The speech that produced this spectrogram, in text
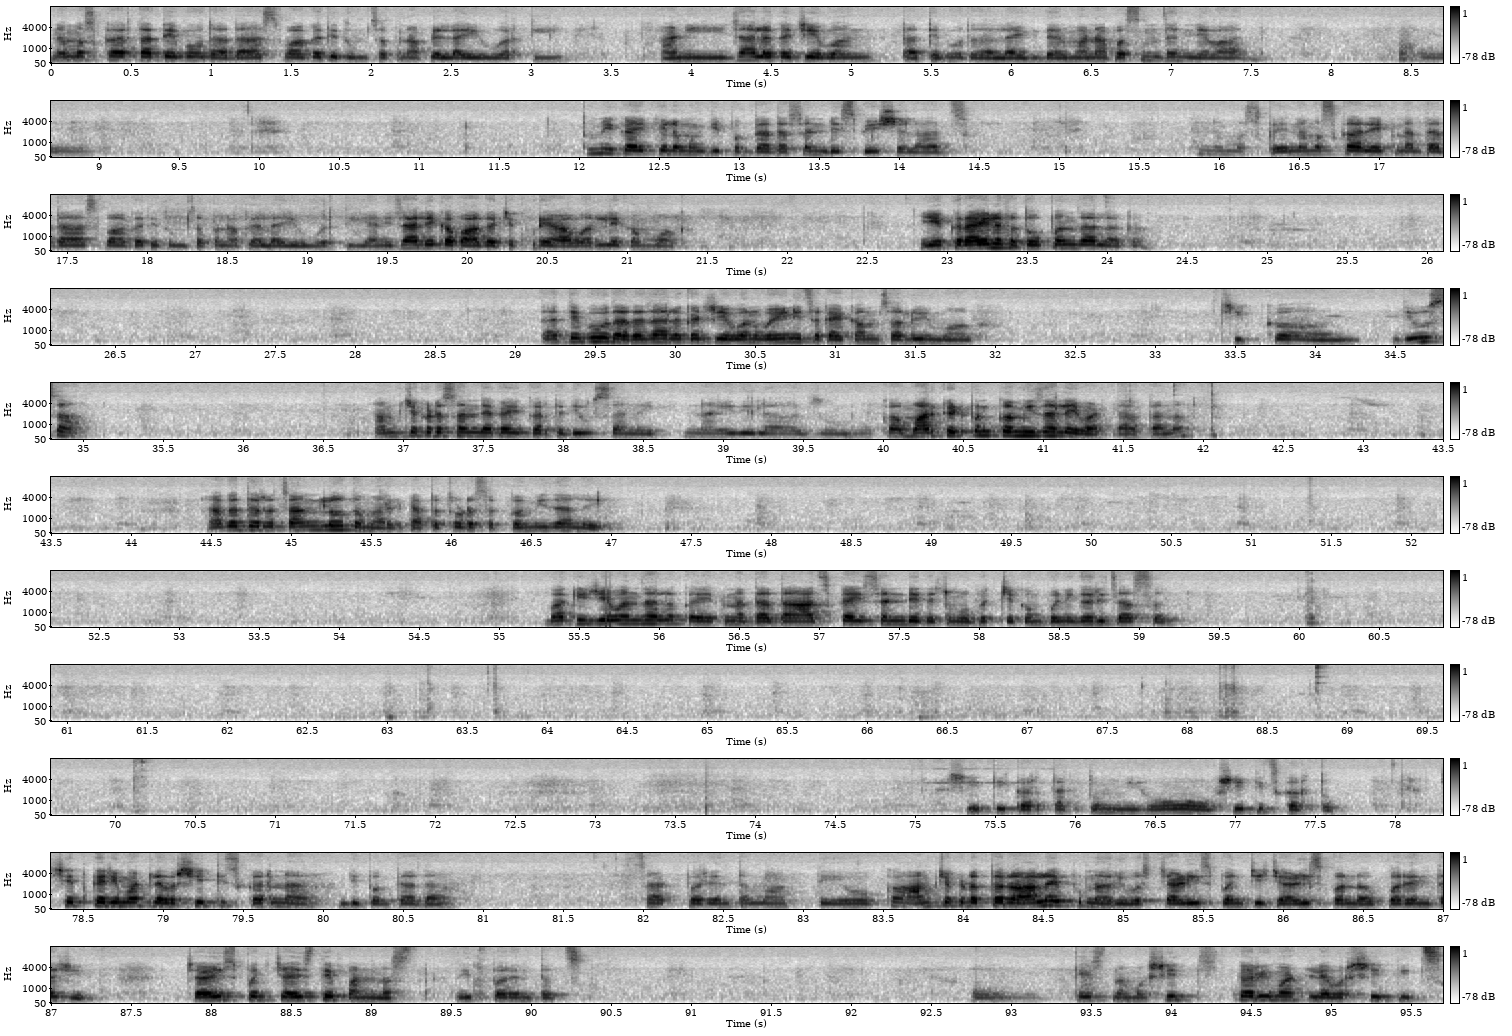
नमस्कार ताते भाऊ दादा स्वागत आहे तुमचं पण आपल्या लाईववरती आणि झालं का जेवण? ताते भाऊ दादा लाईक डन मनापासून धन्यवाद. हो. तुम्ही काय केलं मग दीपक दादा संडे स्पेशल आज? नमस्कार नमस्कार एकनाथ दादा. स्वागत आहे तुमचं पण आपल्याला वरती. आणि झाले का बागाचे खुडे? आवरले का मग? एक राहिला तर तो पण झाला का? ताते भाऊ दादा झालं का जेवण? वहिनीचं काय काम चालू आहे मग? चिकन. दिवसा? आमच्याकडे संध्याकाळी करते दिवसा नाही. नाही दिला अजून. का मार्केट पण कमी झालंय वाटतं आता ना? अगोदर चांगलं होतं मार्केट आता थोडंसं कमी झालंय. बाकी जेवण झालं का? एकनाथ दादा आज काही संडे त्याच्यामुळे बच्चे कंपनी घरीच असेल. शेती करता तुम्ही? हो शेतीच करतो. शेतकरी म्हटल्यावर शेतीच करणार दीपक दादा. साठ पर्यंत मागते. हो का? आमच्याकडं तर आलंय पूर्ण रिवर्स चाळीस पंचेचाळीस पण पर्यंतची. चाळीस पंचेचाळीस ते पन्नास इथपर्यंतच. हो तेच ना. मग शेतकरी म्हटल्यावर शेतीच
